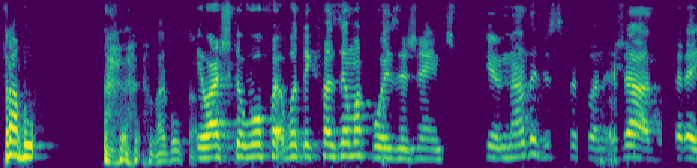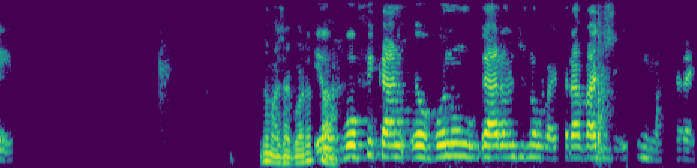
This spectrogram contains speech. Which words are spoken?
Travou. Vai voltar. Eu acho que eu vou, vou ter que fazer uma coisa, gente. Porque nada disso foi planejado. Peraí. Não, mas agora tá. Eu vou ficar, eu vou num lugar onde não vai travar de jeito nenhum. Peraí.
